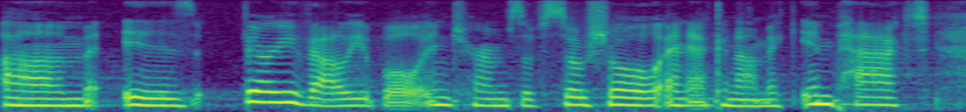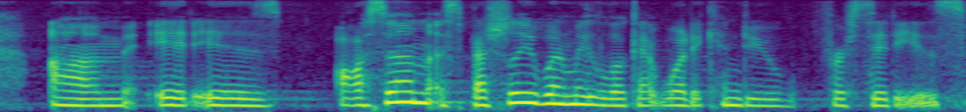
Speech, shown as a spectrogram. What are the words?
um, is very valuable in terms of social and economic impact. Um, it is awesome, especially when we look at what it can do for cities.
